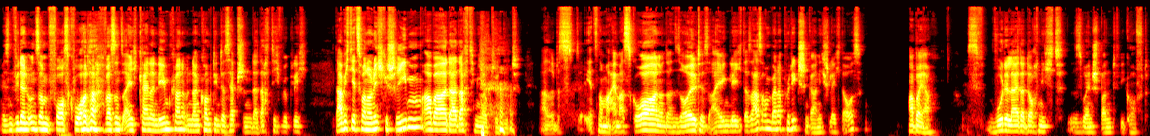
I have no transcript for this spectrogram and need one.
Wir sind wieder in unserem Fourth Quarter, was uns eigentlich keiner nehmen kann. Und dann kommt die Interception. Da dachte ich wirklich, da habe ich dir zwar noch nicht geschrieben, aber da dachte ich mir, okay, gut. Also das jetzt nochmal einmal scoren und dann sollte es eigentlich. Da sah es auch bei einer Prediction gar nicht schlecht aus. Aber ja, es wurde leider doch nicht so entspannt wie gehofft.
